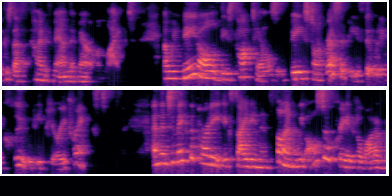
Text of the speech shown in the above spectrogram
because that's the kind of man that Marilyn liked. And we made all of these cocktails based on recipes that would include Epuri drinks. And then to make the party exciting and fun, we also created a lot of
